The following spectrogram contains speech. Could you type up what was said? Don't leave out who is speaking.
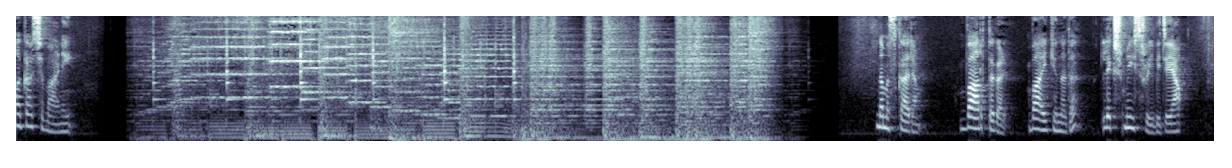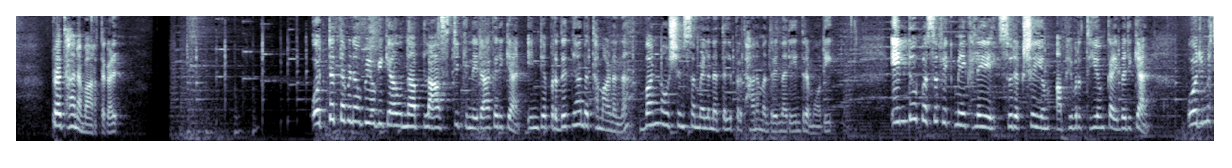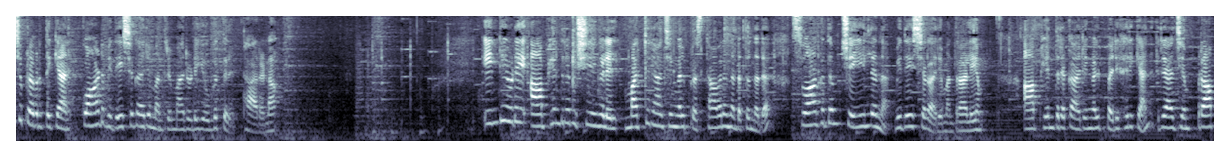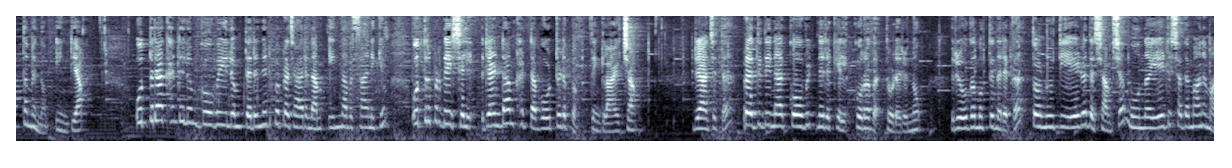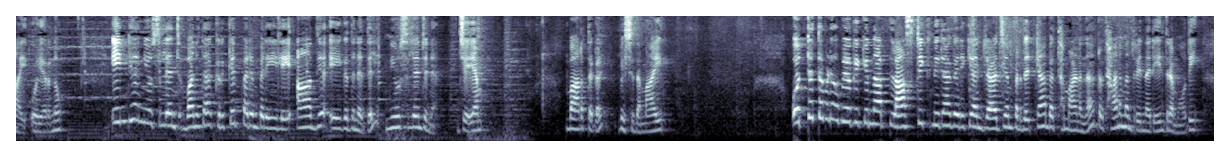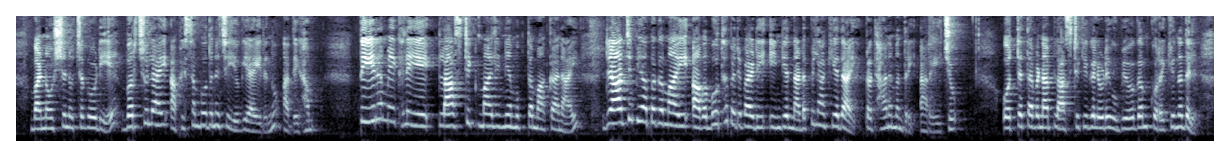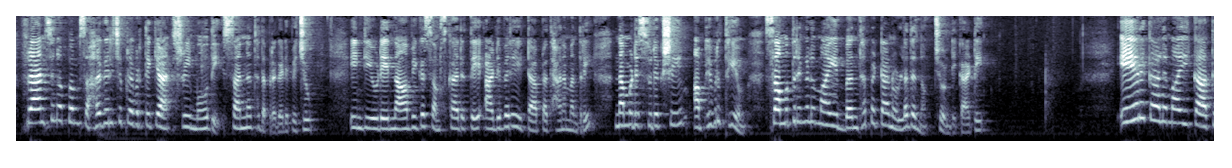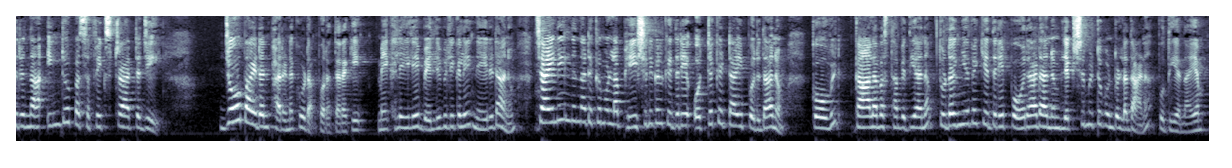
Speaker 1: ആകാശവാണി നമസ്കാരം വാർത്തകൾ വായിക്കുന്നത് ലക്ഷ്മി ശ്രീവിജയ പ്രധാന വാർത്തകൾ ഒറ്റത്തവണ ഉപയോഗിക്കാവുന്ന പ്ലാസ്റ്റിക് നിരാകരിക്കാൻ ഇന്ത്യ പ്രതിജ്ഞാബദ്ധമാണെന്ന് വൺ ഓഷ്യൻ സമ്മേളനത്തിൽ പ്രധാനമന്ത്രി നരേന്ദ്രമോദി ഇന്തോ പസഫിക് മേഖലയിൽ സുരക്ഷയും അഭിവൃദ്ധിയും കൈവരിക്കാൻ ഒരുമിച്ച് പ്രവർത്തിക്കാൻ ക്വാഡ് വിദേശകാര്യ മന്ത്രിമാരുടെ യോഗത്തിൽ ധാരണ ഇന്ത്യയുടെ ആഭ്യന്തര വിഷയങ്ങളിൽ മറ്റ് രാജ്യങ്ങൾ പ്രസ്താവന നടത്തുന്നത് സ്വാഗതം ചെയ്യില്ലെന്ന് വിദേശകാര്യ മന്ത്രാലയം ആഭ്യന്തര കാര്യങ്ങൾ പരിഹരിക്കാൻ രാജ്യം പ്രാപ്തമെന്നും ഇന്ത്യ ഉത്തരാഖണ്ഡിലും ഗോവയിലും തെരഞ്ഞെടുപ്പ് പ്രചാരണം ഇന്ന് അവസാനിക്കും ഉത്തർപ്രദേശിൽ രണ്ടാം ഘട്ട വോട്ടെടുപ്പും തിങ്കളാഴ്ച രാജ്യത്ത് പ്രതിദിന കോവിഡ് നിരക്കിൽ കുറവ് തുടരുന്നു രോഗമുക്തി നിരക്ക് ശതമാനമായി ഉയർന്നു ഇന്ത്യ ന്യൂസിലൻഡ് വനിതാ ക്രിക്കറ്റ് പരമ്പരയിലെ ആദ്യ ഏകദിനത്തിൽ ന്യൂസിലൻഡിന് ജയം വാർത്തകൾ വിശദമായി ഒറ്റത്തവണ ഉപയോഗിക്കുന്ന പ്ലാസ്റ്റിക് നിരാകരിക്കാൻ രാജ്യം പ്രതിജ്ഞാബദ്ധമാണെന്ന് പ്രധാനമന്ത്രി നരേന്ദ്രമോദി വൺ ഓഷൻ ഉച്ചകോടിയെ വെർച്വലായി അഭിസംബോധന ചെയ്യുകയായിരുന്നു അദ്ദേഹം തീരമേഖലയെ പ്ലാസ്റ്റിക് മാലിന്യമുക്തമാക്കാനായി രാജ്യവ്യാപകമായി അവബോധ പരിപാടി ഇന്ത്യ നടപ്പിലാക്കിയതായി പ്രധാനമന്ത്രി അറിയിച്ചു ഒറ്റത്തവണ പ്ലാസ്റ്റിക്കുകളുടെ ഉപയോഗം കുറയ്ക്കുന്നതിൽ ഫ്രാൻസിനൊപ്പം സഹകരിച്ച് പ്രവർത്തിക്കാൻ ശ്രീ മോദി സന്നദ്ധത പ്രകടിപ്പിച്ചു ഇന്ത്യയുടെ നാവിക സംസ്കാരത്തെ അടിവരയിട്ട പ്രധാനമന്ത്രി നമ്മുടെ സുരക്ഷയും അഭിവൃദ്ധിയും സമുദ്രങ്ങളുമായി ബന്ധപ്പെട്ടാണുള്ളതെന്നും ചൂണ്ടിക്കാട്ടി ഏറെക്കാലമായി കാത്തിരുന്ന Indo Pacific strategy Joe Biden ഭരണകൂടം പുറത്തിറക്കി മേഖലയിലെ വെല്ലുവിളികളെ നേരിടാനും ചൈനയിൽ നിന്നടക്കമുള്ള ഭീഷണികൾക്കെതിരെ ഒറ്റക്കെട്ടായി പൊരുതാനും കോവിഡ് കാലാവസ്ഥാ വ്യതിയാനം തുടങ്ങിയവയ്ക്കെതിരെ പോരാടാനും ലക്ഷ്യമിട്ടുകൊണ്ടുള്ളതാണ് പുതിയ നയം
